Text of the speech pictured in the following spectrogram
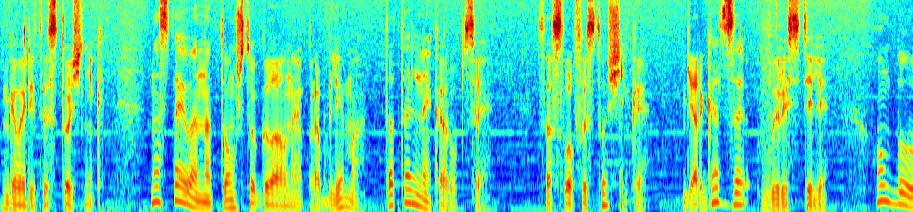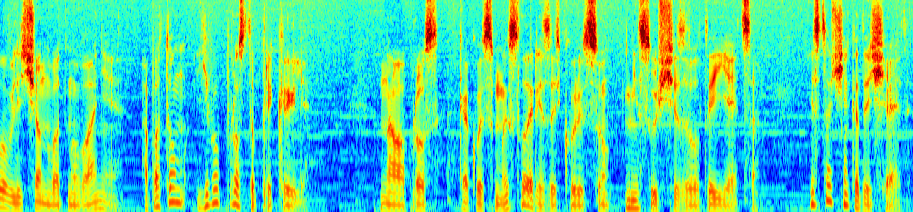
говорит источник, настаивая на том, что главная проблема – тотальная коррупция. Со слов источника, Георгадзе вырастили. Он был вовлечен в отмывание, а потом его просто прикрыли. На вопрос, какой смысл резать курицу, несущей золотые яйца, источник отвечает –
